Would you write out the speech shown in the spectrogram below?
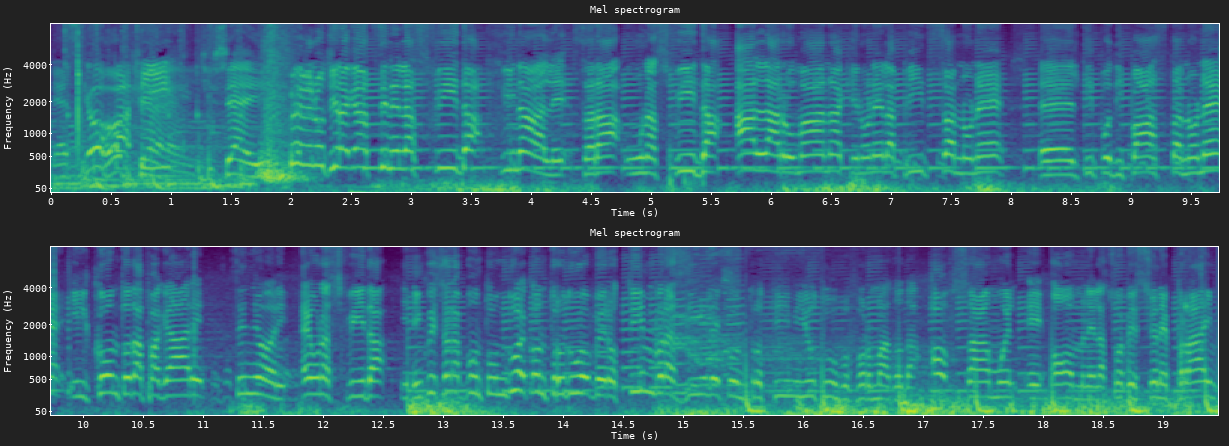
Let's go, papi! Ok, ci sei? Benvenuti ragazzi nella sfida finale. Sarà una sfida alla romana Che non è la pizza, non è eh, il tipo di pasta Non è il conto da pagare Signori, è una sfida in cui sarà appunto un 2 contro 2 Ovvero Team Brasile contro Team YouTube Formato da Off Samuel e Om Nella sua versione Prime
